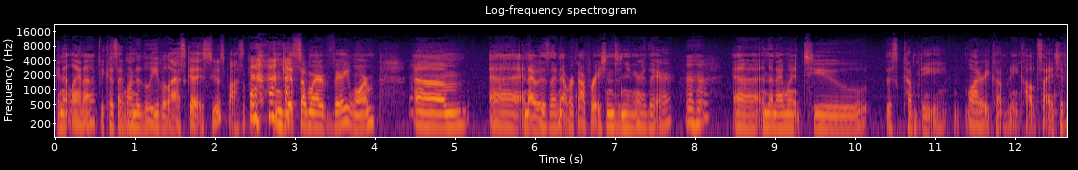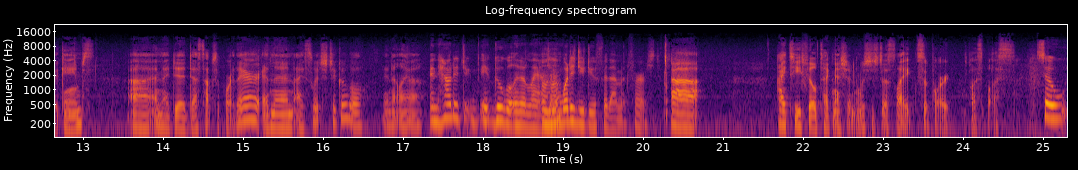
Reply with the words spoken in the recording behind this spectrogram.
in Atlanta because I wanted to leave Alaska as soon as possible and get somewhere very warm. Um, uh, and I was a network operations engineer there. Uh-huh. Uh, and then I went to this company, lottery company called Scientific Games. Uh, and I did desktop support there, and then I switched to Google in Atlanta. And how did you Google in Atlanta? Mm-hmm. And what did you do for them at first? IT field technician, which is just like support plus plus. So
